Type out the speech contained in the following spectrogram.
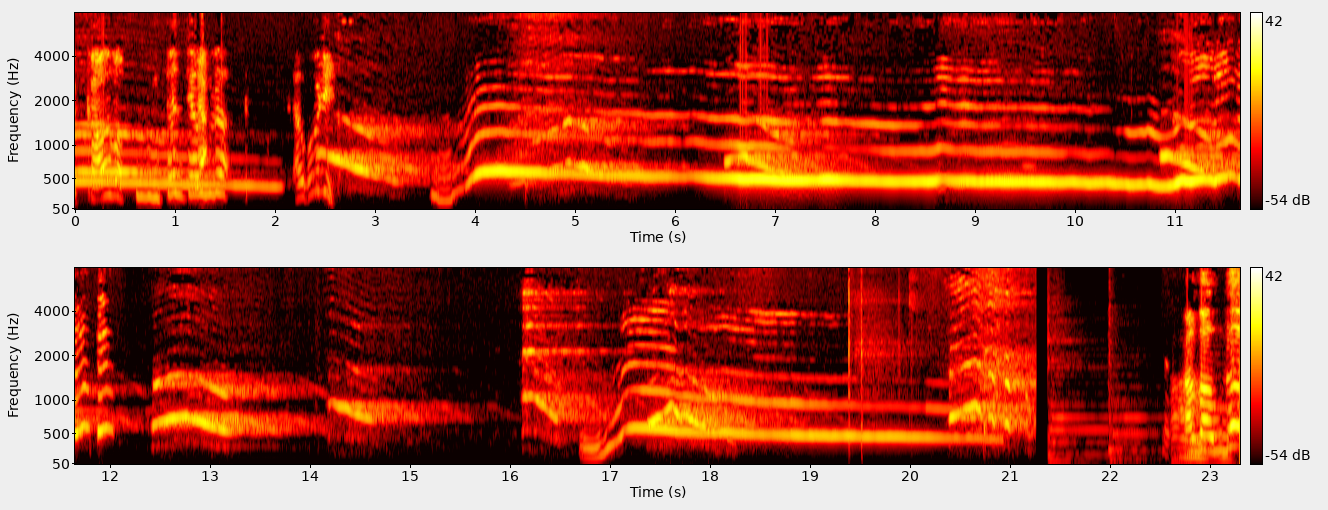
કાવ ભૂત જ જેવું તો. ઉડી. કાઉબા ઉડો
